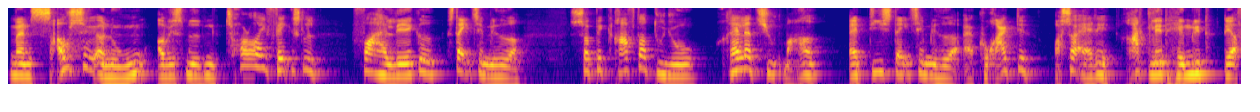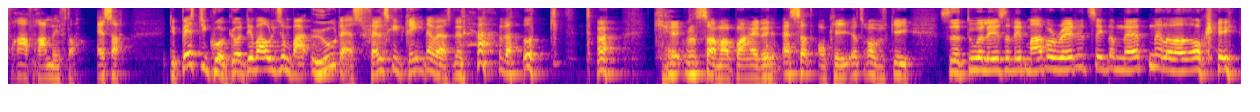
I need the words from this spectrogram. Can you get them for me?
man sagsøger nogen og vil smide dem 12 år i fængsel for at have lækket statshemmeligheder, så bekræfter du jo relativt meget, at de statshemmeligheder er korrekte, og så er det ret lidt hemmeligt derfra frem efter. Altså, det bedste, de kunne have gjort, det var jo ligesom bare at øve deres falske grin og være sådan lidt, hvad? Kabelsamarbejde. Altså, okay, jeg tror måske, sidder du og læser lidt meget på Reddit sent om natten, eller hvad? Okay,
